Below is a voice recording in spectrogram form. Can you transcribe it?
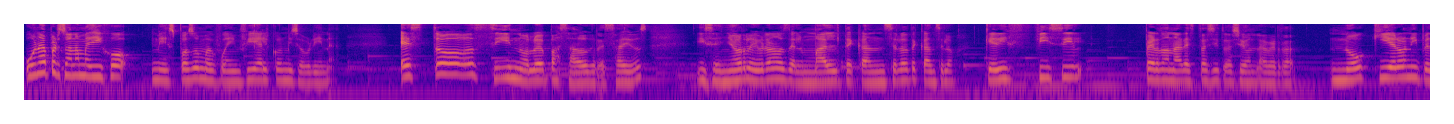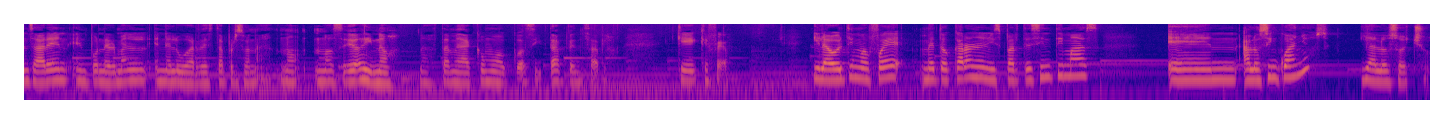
Una persona me dijo, mi esposo me fue infiel con mi sobrina. Esto sí, no lo he pasado, gracias a Dios. Y Señor, líbranos del mal, te cancelo, te cancelo. Qué difícil perdonar esta situación, la verdad no quiero ni pensar en, ponerme en, el lugar de esta persona. No, no sé, y no, hasta me da como cosita pensarlo. Qué, feo. Y la última fue, me tocaron en mis partes íntimas en, a los 5 años y a los 8.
